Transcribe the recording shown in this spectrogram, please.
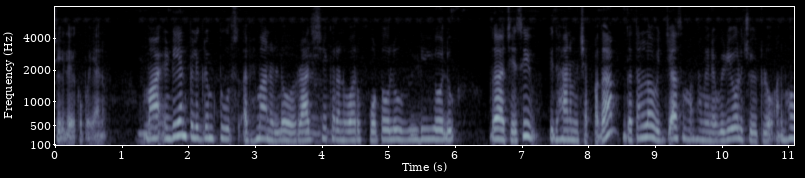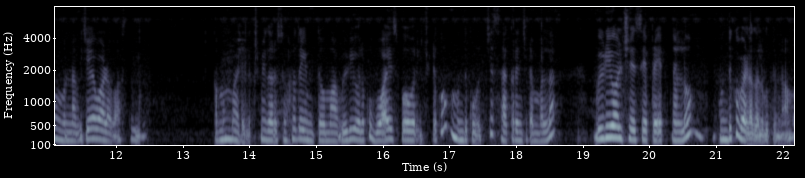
చేయలేకపోయాను. మా ఇండియన్ పిలిగ్రిమ్ టూర్స్ అభిమానుల్లో రాజశేఖరన్ వారు ఫోటోలు వీడియోలుగా చేసి విధానం చెప్పగా గతంలో విద్యా సంబంధమైన వీడియోలు చేయట్లో అనుభవం ఉన్న విజయవాడ వాస్తవి కమ్మంబాటి లక్ష్మి గారు సహృదయంతో మా వీడియోలకు వాయిస్ ఓవర్ ఇచ్చుటకు ముందుకు వచ్చి సహకరించడం వల్ల వీడియోలు చేసే ప్రయత్నంలో ముందుకు వెళ్ళగలుగుతున్నాము.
